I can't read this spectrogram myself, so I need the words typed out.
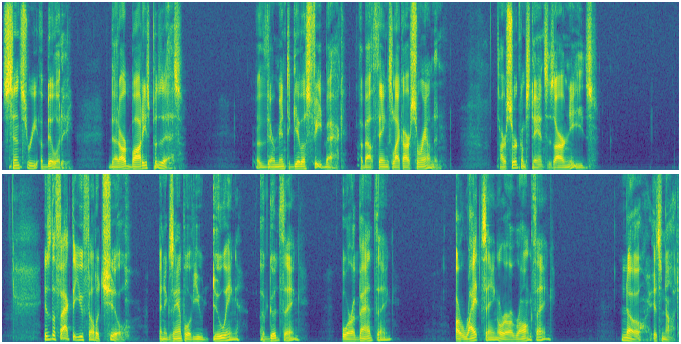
sensory ability that our bodies possess. They're meant to give us feedback about things like our surrounding, our circumstances, our needs. Is the fact that you felt a chill an example of you doing a good thing or a bad thing? A right thing or a wrong thing? No, it's not.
